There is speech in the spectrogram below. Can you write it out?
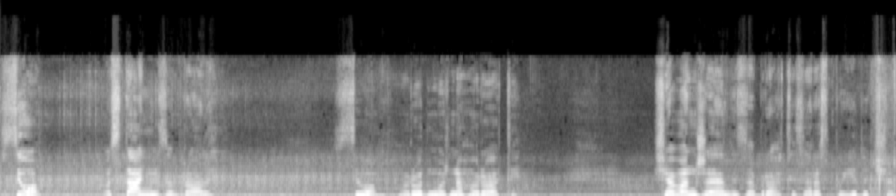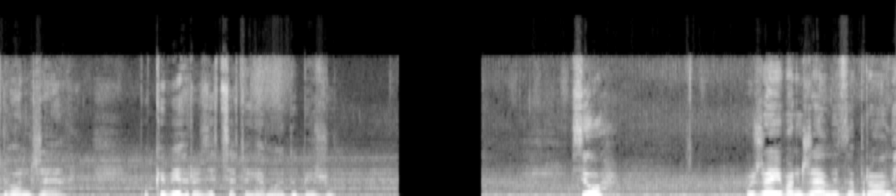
Все, останню забрали. Все, город можна горати. Ще в Анжели забрати. Зараз поїдуть ще до Анжели. Поки вигрузяться, то я маю добіжу. Все, вже і в Анжели забрали.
